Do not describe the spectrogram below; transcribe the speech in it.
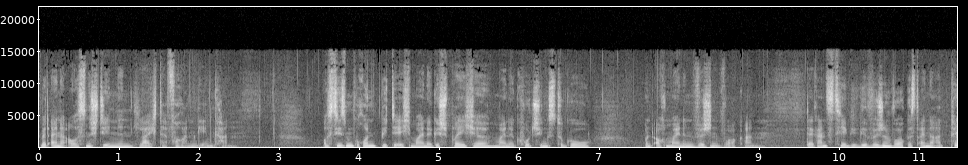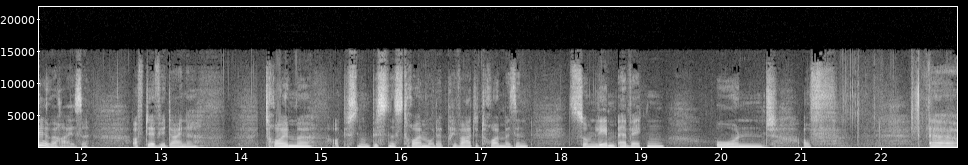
mit einer Außenstehenden leichter vorangehen kann. Aus diesem Grund biete ich meine Gespräche, meine Coachings to go und auch meinen Vision Walk an. Der ganztägige Vision Walk ist eine Art Pilgerreise, auf der wir deine Träume, ob es nun Business-Träume oder private Träume sind, zum Leben erwecken und auf äh,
